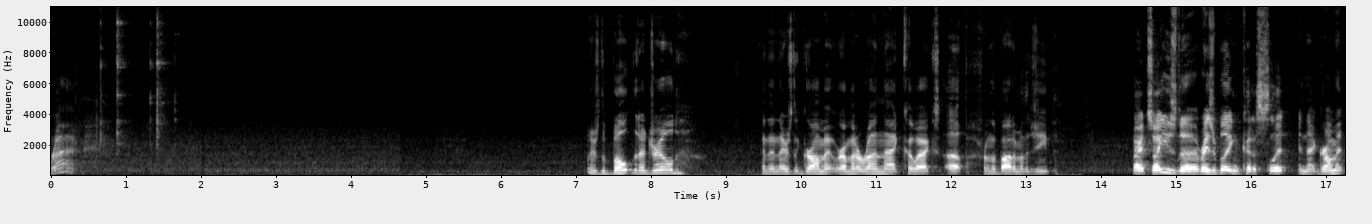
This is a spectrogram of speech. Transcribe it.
Right. There's the bolt that I drilled. And then there's the grommet where I'm going to run that coax up from the bottom of the Jeep. Alright, so I used a razor blade and cut a slit in that grommet.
